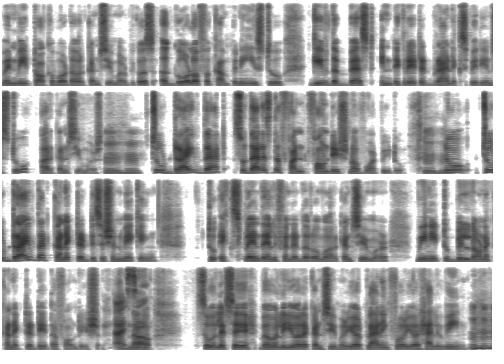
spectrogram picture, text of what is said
when we talk about our consumer because a goal of a company is to give the best integrated brand experience to our consumers mm-hmm. to drive that so that is the fun- foundation of what we do mm-hmm. to to drive that connected decision making to explain the elephant in the room our consumer we need to build on a connected data foundation I see. now so let's say beverly you are a consumer you are planning for your halloween mm-hmm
